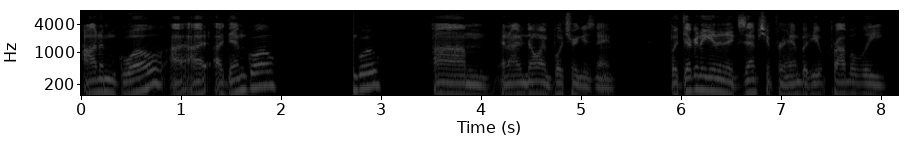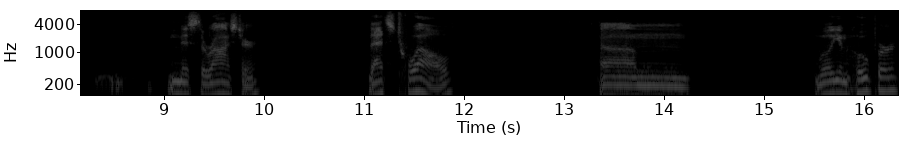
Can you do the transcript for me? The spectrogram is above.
adam Adamguo, Ademguo, Ademguo, um, and I know I'm butchering his name, but they're going to get an exemption for him, but he'll probably miss the roster. That's 12. Um, William Hooper.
